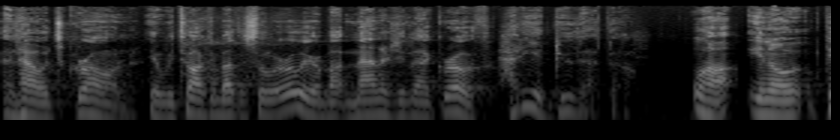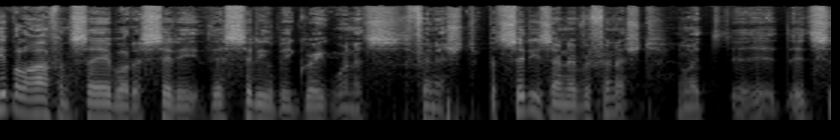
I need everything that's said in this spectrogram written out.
and how it's grown, you know, we talked about this a little earlier about managing that growth. How do you do that, though? Well, you know, people often say about a city, this city will be great when it's finished, but cities are never finished. You know, It, it, it's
